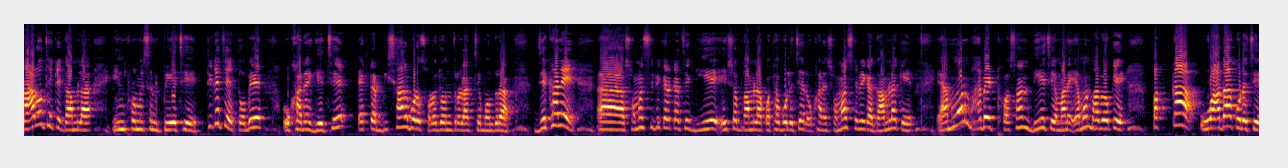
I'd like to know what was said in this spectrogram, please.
কারও থেকে গামলা ইনফরমেশন পেয়েছে, ঠিক আছে? তবে ওখানে গেছে একটা বিশাল বড় ষড়যন্ত্র লাগছে বন্ধুরা। যেখানে সমাজসেবিকার কাছে গিয়ে এইসব গামলা কথা বলেছে আর ওখানে সমাজসেবিকা গামলাকে এমনভাবে ঠসান দিয়েছে মানে এমনভাবে ওকে পাক্কা ওয়াদা করেছে,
